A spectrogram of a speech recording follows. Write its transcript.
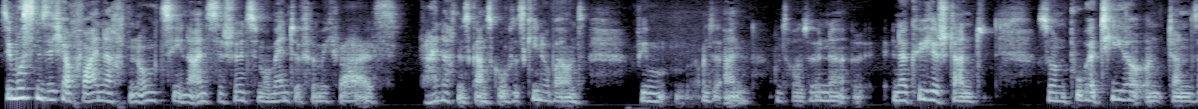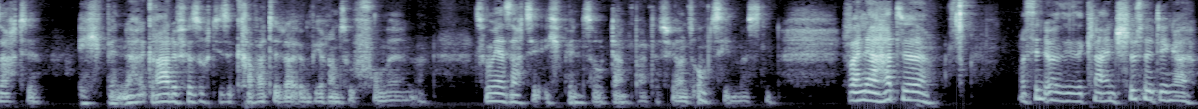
sie mussten sich auch Weihnachten umziehen. Eines der schönsten Momente für mich war, als Weihnachten ist ganz großes Kino bei uns, wie ein, unsere Söhne in der Küche stand, so ein Pubertier und dann sagte, ich bin da gerade versucht, diese Krawatte da irgendwie ranzufummeln. Und zu mir sagte, ich bin so dankbar, dass wir uns umziehen müssten. Weil er hatte, das sind immer diese kleinen Schlüsseldinger.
